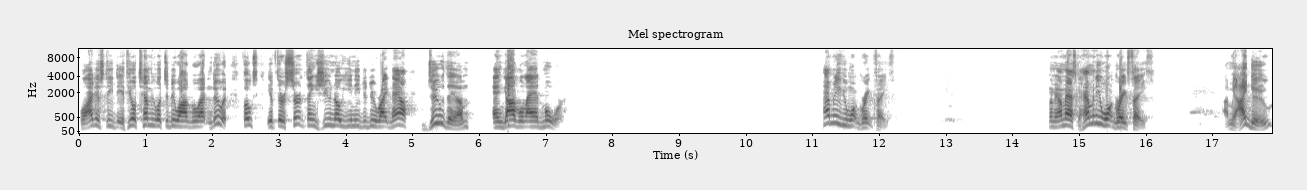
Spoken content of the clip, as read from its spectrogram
Well, I just need to, if you'll tell me what to do, I'll go out and do it. Folks, if there's certain things you know you need to do right now, do them, and God will add more. How many of you want great faith? I mean, I'm asking, how many of you want great faith? I mean, I do.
